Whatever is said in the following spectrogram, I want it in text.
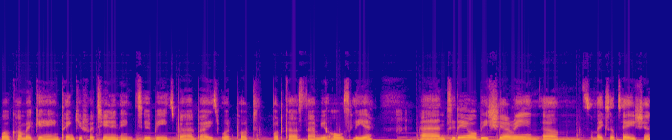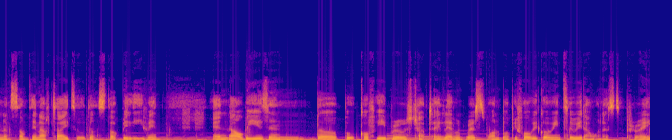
Welcome again. Thank you for tuning in to Be Inspired by His Word pod- podcast. I'm your host, Leah. And today I'll be sharing um, some exhortation on something I've titled Don't Stop Believing. And I'll be using the book of Hebrews, chapter 11, verse 1. But before we go into it, I want us to pray.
